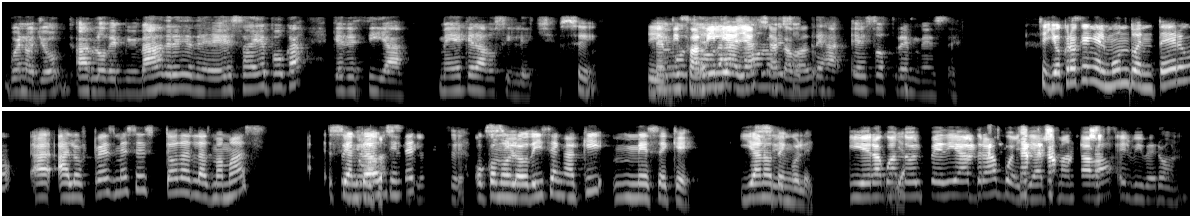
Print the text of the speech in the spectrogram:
bueno, yo hablo de mi madre de esa época, que decía, me he quedado sin leche. Sí. En mi familia ya se ha acabado. Esos tres, meses. Sí, yo creo que en el mundo entero, a, los tres meses, todas las mamás se, han quedado sin leche. O como lo dicen aquí, me sequé ya no tengo leche. Y era cuando el pediatra pues ya te mandaba el biberón.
